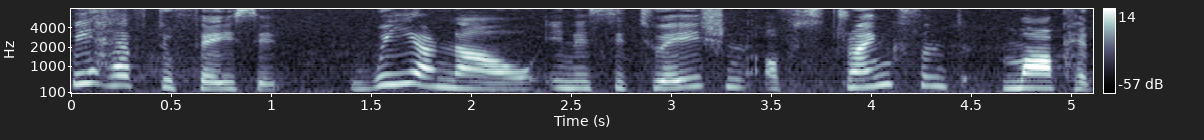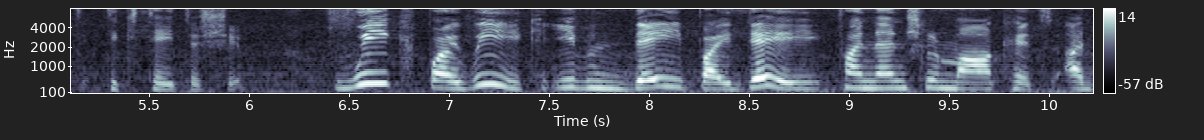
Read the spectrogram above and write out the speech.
We have to face it we are now in a situation of strengthened market dictatorship. Week by week, even day by day, financial markets are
